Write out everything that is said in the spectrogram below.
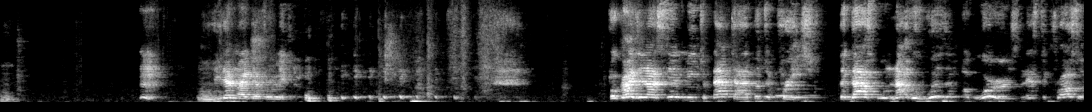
Mm. Mm. He doesn't right there for a minute. for Christ did not send me to baptize, but to preach the gospel, not with wisdom of words, lest the cross of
